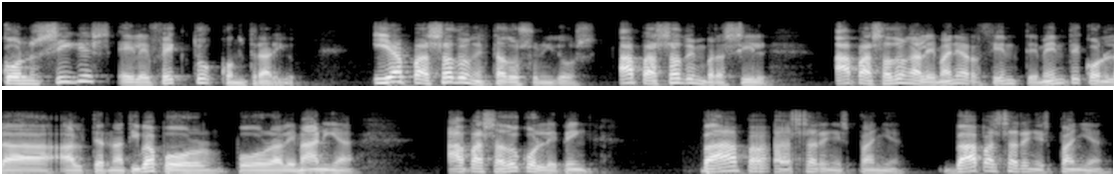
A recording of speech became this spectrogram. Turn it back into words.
Consigues el efecto contrario. Y ha pasado en Estados Unidos, ha pasado en Brasil, ha pasado en Alemania recientemente con la alternativa por, por Alemania, ha pasado con Le Pen, va a pasar en España, va a pasar en España.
